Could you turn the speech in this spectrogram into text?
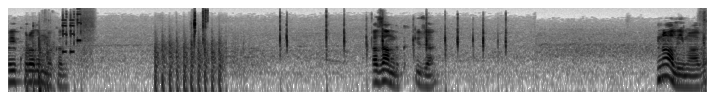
Burayı kuralım bakalım. Kazandık. Güzel. Şunu alayım abi.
